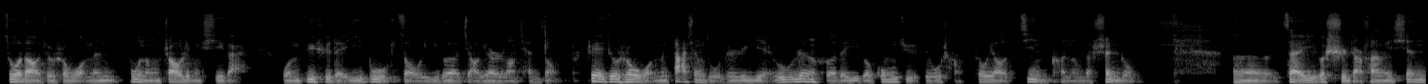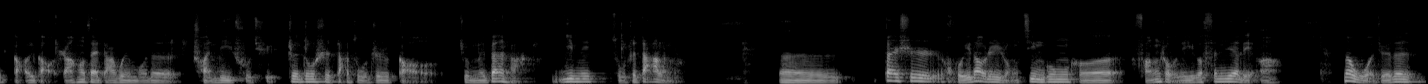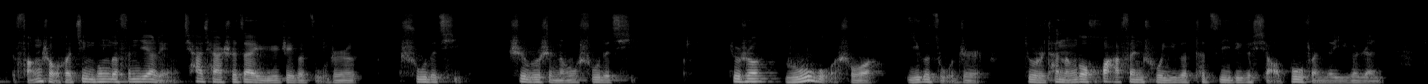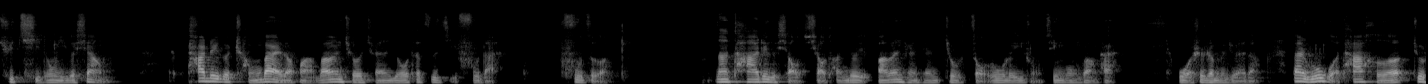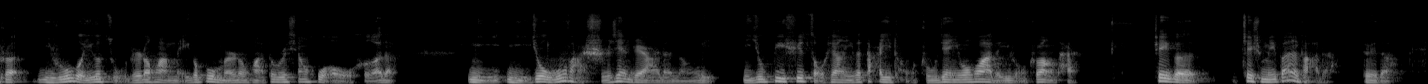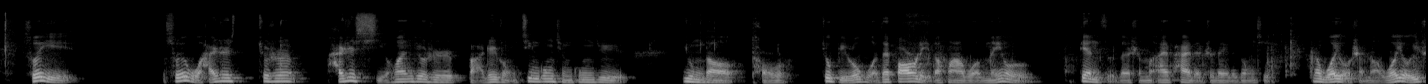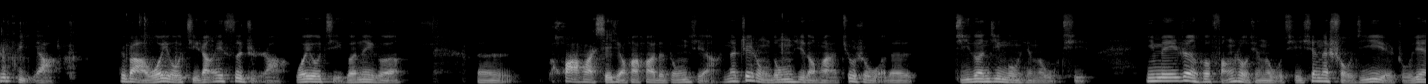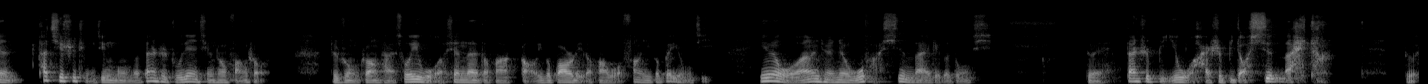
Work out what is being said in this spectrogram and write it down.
做到，就是说我们不能朝令夕改，我们必须得一步走一个脚印儿往前走。这也就是说，我们大型组织引入任何的一个工具流程，都要尽可能的慎重。呃，在一个试点范围先搞一搞，然后再大规模的传递出去，这都是大组织搞就没办法，因为组织大了嘛。呃，但是回到这种进攻和防守的一个分界岭啊，那我觉得防守和进攻的分界岭，恰恰是在于这个组织输得起，是不是能输得起？就是说，如果说一个组织，就是他能够划分出一个他自己的一个小部分的一个人去启动一个项目，他这个成败的话，完完全全由他自己负担负责。那他这个小小团队完完全全就走入了一种进攻状态，我是这么觉得。但如果他和就是说你如果一个组织的话，每一个部门的话都是相互耦合的，你你就无法实现这样的能力，你就必须走向一个大一统、逐渐优化的一种状态。这个这是没办法的，对的，所以，所以我还是就是还是喜欢就是把这种进攻型工具用到头儿。就比如我在包里的话，我没有电子的什么 iPad 之类的东西，那我有什么？我有一支笔呀，对吧？我有几张 A4 纸啊，我有几个那个呃画画写写画画的东西啊。那这种东西的话，就是我的极端进攻型的武器。因为任何防守型的武器，现在手机也逐渐，它其实挺进攻的，但是逐渐形成防守这种状态。所以我现在的话，搞一个包里的话，我放一个备用机，因为我完完全全无法信赖这个东西。对，但是笔我还是比较信赖的。对，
